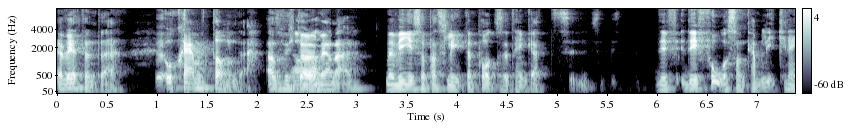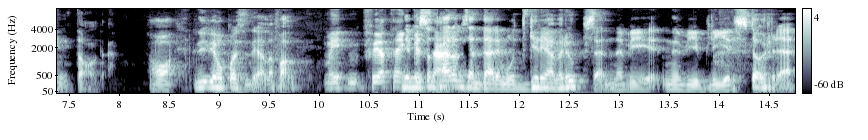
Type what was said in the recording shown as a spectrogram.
jag vet inte, och skämta om det. Alltså förstår du Ja. vad jag menar? Men vi är så pass liten podd så jag tänker att det, det är få som kan bli kränkta av det. Ja, vi hoppas det i alla fall. Men, för jag Det tänker blir så sånt här här, de sen däremot gräver upp sen när vi, när vi blir större.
